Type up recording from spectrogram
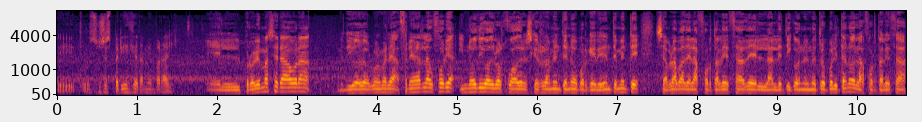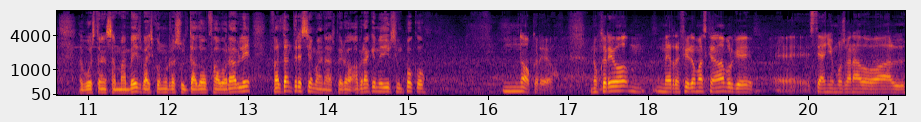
y todo eso es experiencia también para él. El problema será ahora, digo de alguna manera, frenar la euforia y no digo de los jugadores, que seguramente no, porque evidentemente se hablaba de la fortaleza del Atlético en el Metropolitano, de la fortaleza vuestra en San Mamés, vais con un resultado favorable. Faltan tres semanas, pero habrá que medirse un poco. No creo. No creo, me refiero más que nada porque eh, este año hemos ganado al,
